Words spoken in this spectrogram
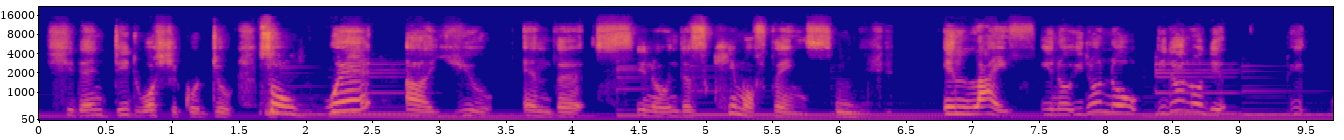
she then did what she could do. So where are you in the you know in the scheme of things? Mm. In life, you know, you don't know, you don't know the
